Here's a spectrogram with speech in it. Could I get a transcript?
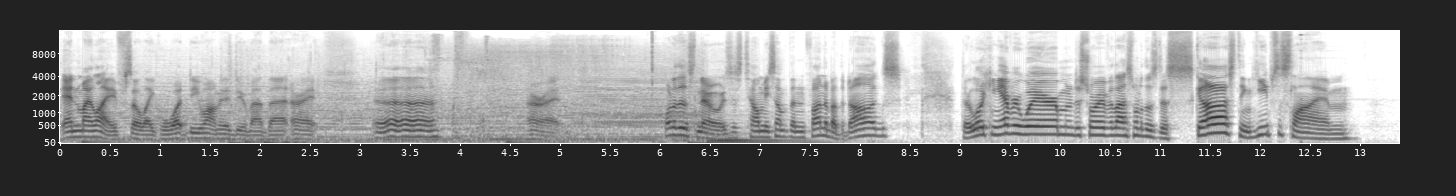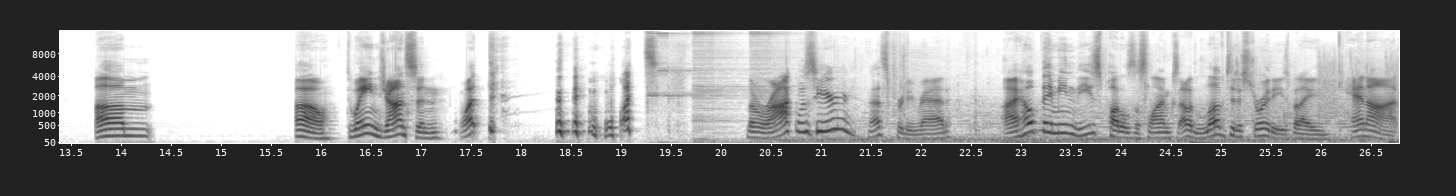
to end my life. So, like, what do you want me to do about that? Alright. Uh, Alright. What does this know? Is this tell me something fun about the dogs? They're looking everywhere. I'm to destroy every last one of those disgusting heaps of slime. Um. Oh, Dwayne Johnson. What? what? The Rock was here? That's pretty rad. I hope they mean these puddles of slime, because I would love to destroy these, but I cannot.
